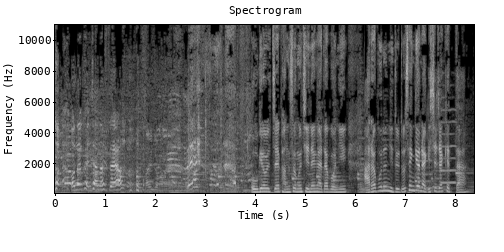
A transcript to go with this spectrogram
오늘 괜찮았어요? 네? 5개월째 방송을 진행하다 보니 알아보는 이들도 생겨나기 시작했다.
